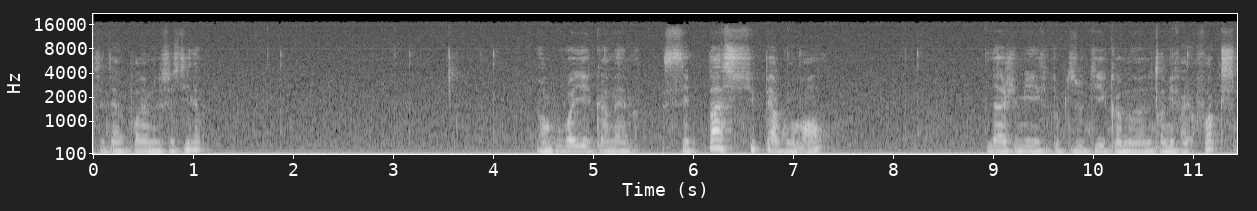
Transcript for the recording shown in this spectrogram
c'était un problème de ce style. Donc vous voyez quand même c'est pas super gourmand. Là j'ai mis quelques petits outils comme euh, notre ami Firefox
